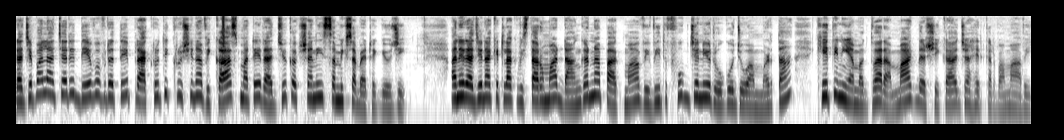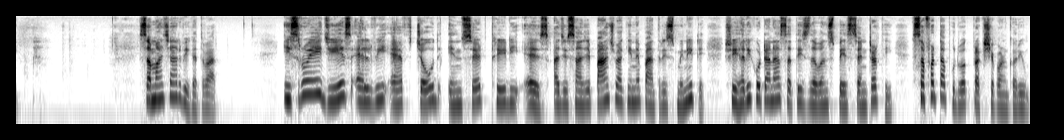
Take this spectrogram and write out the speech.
રાજ્યપાલ આચાર્ય દેવવ્રતે પ્રાકૃતિક કૃષિના વિકાસ માટે રાજ્યકક્ષાની સમીક્ષા બેઠક યોજી. અને રાજ્યના કેટલાક વિસ્તારોમાં ડાંગરના પાકમાં વિવિધ ફૂગજન્ય રોગો જોવા મળતા ખેતી નિયામક દ્વારા માર્ગદર્શિકા જાહેર કરવામાં આવી. સમાચાર વિગતવાર. ઇસરોએ જીએસએલવી એફ ચૌદ ઇન્સેટ થ્રી ડીએસ આજે સાંજે પાંચ વાગીને પાંત્રીસ મિનિટે શ્રીહરિકોટાના સતીશ ધવન સ્પેસ સેન્ટરથી સફળતાપૂર્વક પ્રક્ષેપણ કર્યું.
